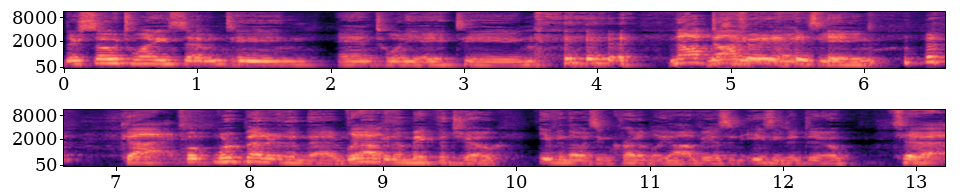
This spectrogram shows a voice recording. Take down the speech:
They're so 2017 and 2018. Not Not 2019. God. but we're better than that. We're not going to make the joke, even though it's incredibly obvious and easy to do. Tuh.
